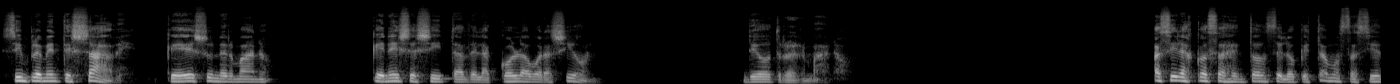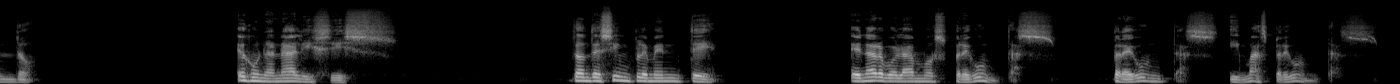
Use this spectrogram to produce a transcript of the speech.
Simplemente sabe que es un hermano que necesita de la colaboración de otro hermano. Así las cosas entonces lo que estamos haciendo es un análisis donde simplemente enarbolamos preguntas, preguntas y más preguntas,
